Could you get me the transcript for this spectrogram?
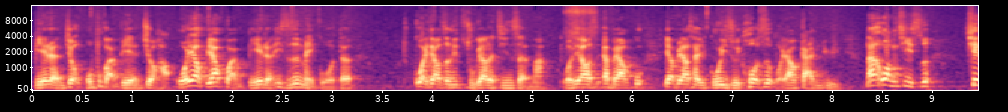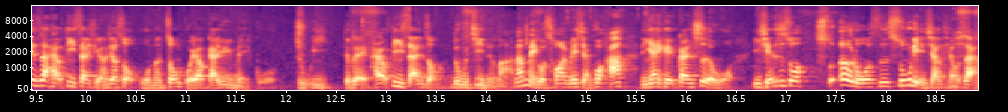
别人就我不管别人就好。我要不要管别人，一直是美国的外交政策主要的精神吗？我要要不要孤要不要采取孤立主义，或是我要干预？那忘记说。现在还有第三选项，叫做我们中国要干预美国主义，对不对？还有第三种路径的嘛？那美国从来没想过哈，你看也可以干涉我。以前是说俄罗斯、苏联想挑战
